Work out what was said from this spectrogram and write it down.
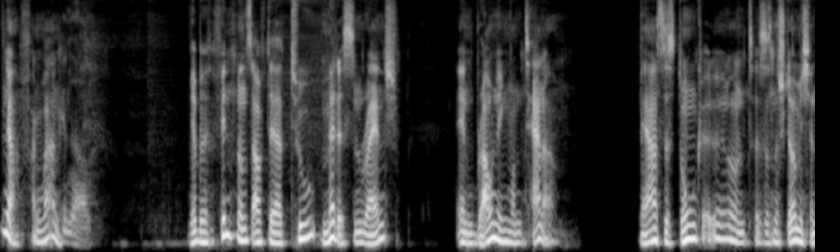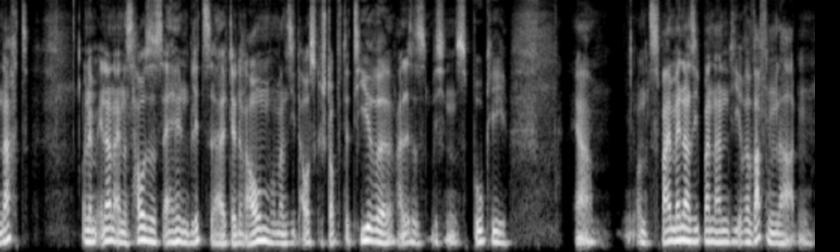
Ja, fangen wir an. Genau. Wir befinden uns auf der Two Medicine Ranch in Browning, Montana. Ja, es ist dunkel und es ist eine stürmische Nacht. Und im Innern eines Hauses erhellen Blitze halt den Raum und man sieht ausgestopfte Tiere. Alles ist ein bisschen spooky. Ja. Und zwei Männer sieht man dann, die ihre Waffen laden.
